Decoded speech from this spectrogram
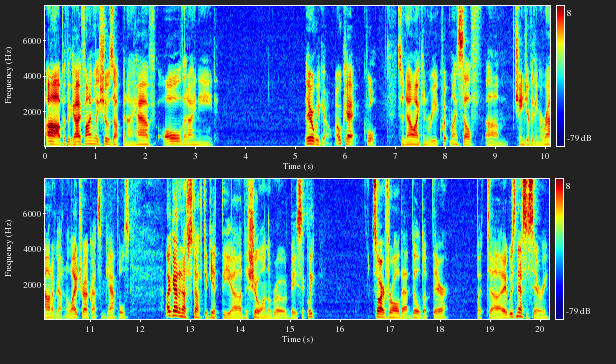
Ah, but the guy finally shows up and I have all that I need. There we go. Okay, cool. So now I can re-equip myself, um, change everything around. I've got an elytra, I've got some gapples. I've got enough stuff to get the uh, the show on the road, basically. Sorry for all that build up there, but uh, it was necessary.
